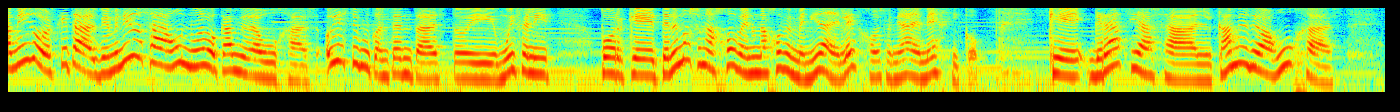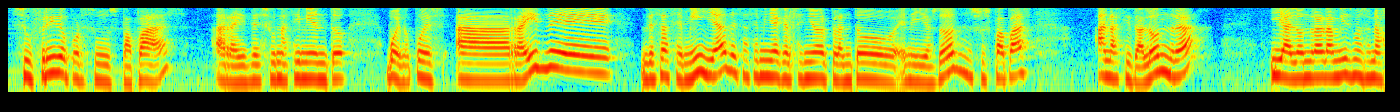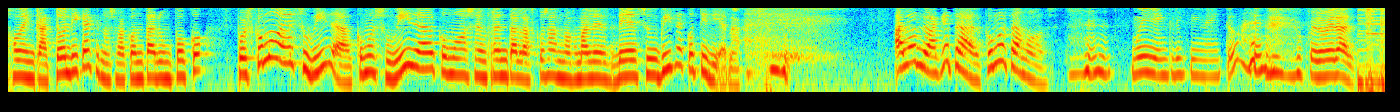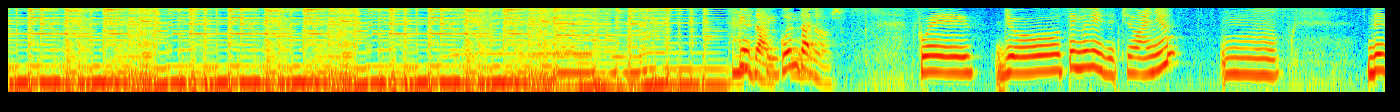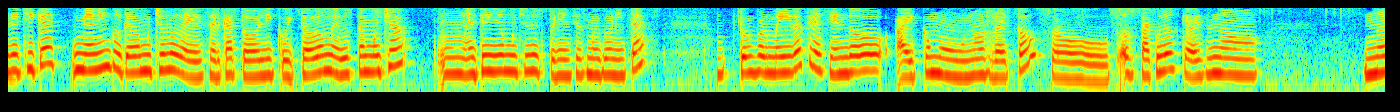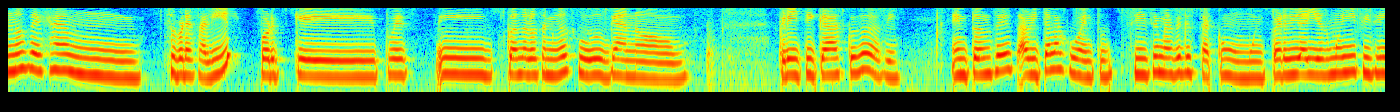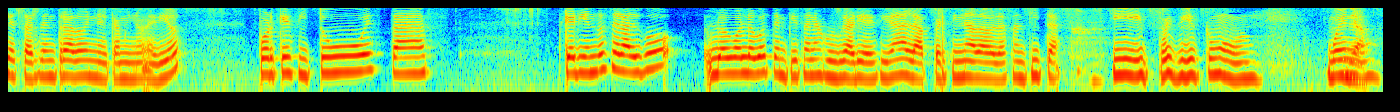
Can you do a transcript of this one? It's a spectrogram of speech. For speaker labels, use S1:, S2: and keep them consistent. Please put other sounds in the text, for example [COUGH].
S1: Amigos, ¿qué tal? Bienvenidos a un nuevo cambio de agujas. Hoy estoy muy contenta, estoy muy feliz porque tenemos una joven, una joven venida de lejos, venida de México, que gracias al cambio de agujas sufrido por sus papás a raíz de su nacimiento, bueno, pues a raíz de, esa semilla, de esa semilla que el Señor plantó en ellos dos, en sus papás, ha nacido Alondra, y Alondra ahora mismo es una joven católica que nos va a contar un poco, pues cómo es su vida, cómo es su vida, cómo se enfrentan las cosas normales de su vida cotidiana. [LAUGHS] Alondra, ¿qué tal? ¿Cómo estamos? [LAUGHS]
S2: Muy bien, Cristina, ¿y tú? [LAUGHS]
S1: Pero verán. ¿Qué tal? Cuéntanos.
S2: Pues yo tengo 18 años. Mm, desde chica me han inculcado mucho lo de ser católico y todo, me gusta mucho. Mm, he tenido muchas experiencias muy bonitas. Conforme he ido creciendo hay como unos retos o obstáculos que a veces no, no nos dejan sobresalir porque pues cuando los amigos juzgan o críticas, cosas así. Entonces, ahorita la juventud sí se me hace que está como muy perdida y es muy difícil estar centrado en el camino de Dios. Porque si tú estás queriendo hacer algo, luego, luego te empiezan a juzgar y a decir, ah, la persinada o la santita. Y pues sí, es como, bueno.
